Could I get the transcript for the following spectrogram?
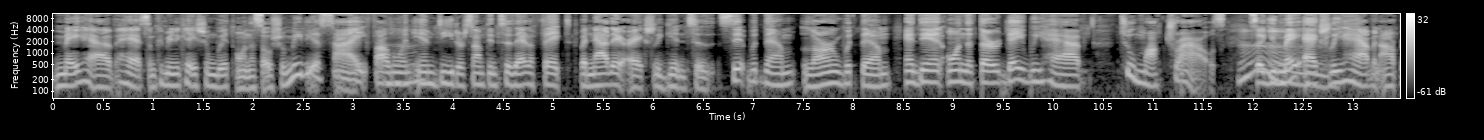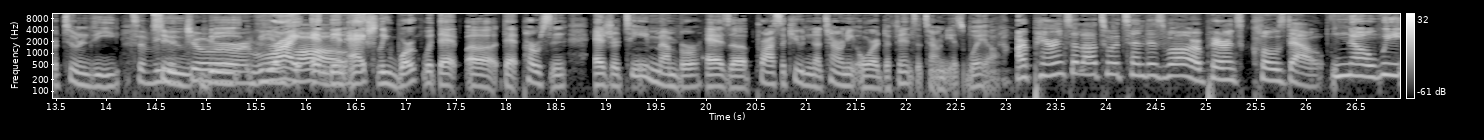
may have had some communication with on a social media site, following mm-hmm. MD or something to that effect. But now they're actually getting to sit with them, learn with them. And then on the third day, we have two mock trials. So you may actually have an opportunity To be a juror, be right, and then actually work with that uh, that person as your team member, as a prosecuting attorney or a defense attorney as well. Are parents allowed to attend as well, or are parents closed out? No, we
